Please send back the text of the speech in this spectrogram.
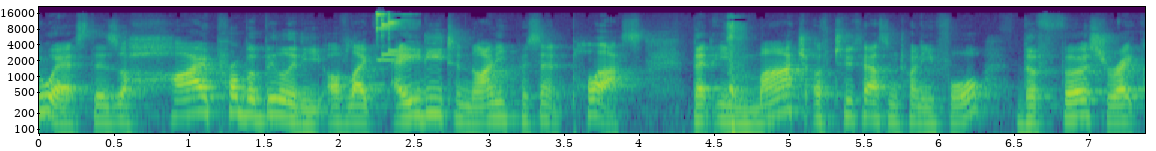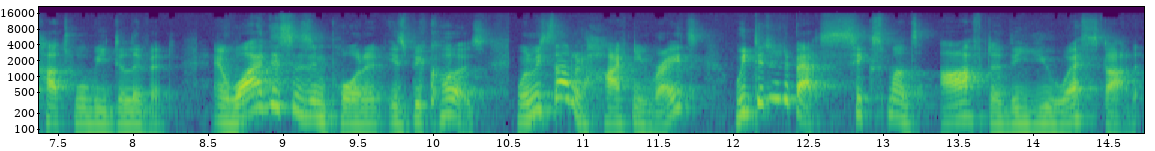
US, there's a high probability of like 80 to 90% plus that in March of 2024, the first rate cuts will be delivered. And why this is important is because when we started hiking rates, we did it about six months after the US started.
